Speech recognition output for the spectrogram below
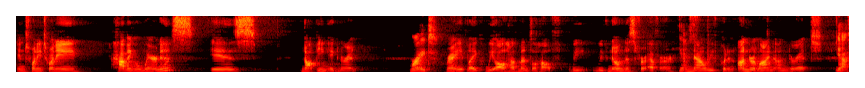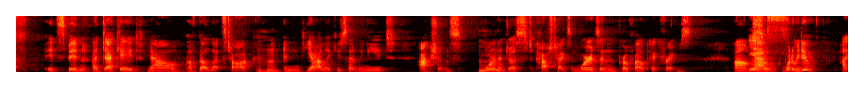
In 2020, having awareness is not being ignorant, Right. right? Like we all have mental health. We we've known this forever. Yes. And now we've put an underline under it. Yes. It's been a decade now of Bell Let's Talk. Mm-hmm. And yeah, like you said, we need actions more than just hashtags and words and profile pic frames. Um, Yes. So what do we do? I,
